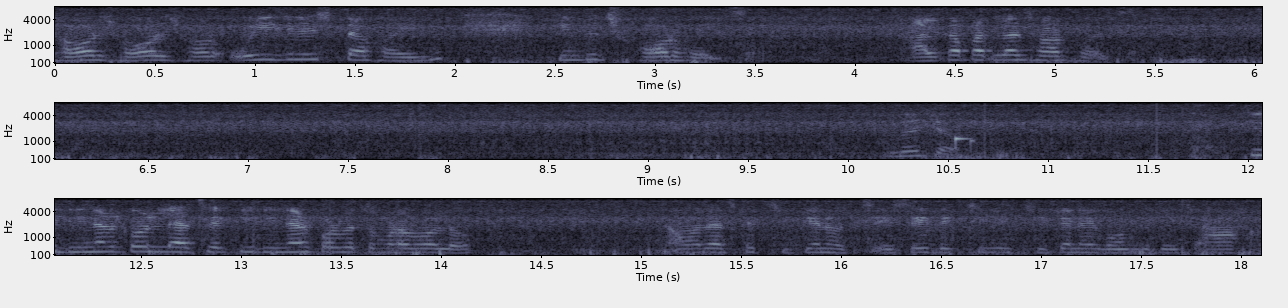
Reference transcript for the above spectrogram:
ঝড় ঝড় ঝড়। ওই জিনিসটা হয়নি, কিন্তু ঝড় হয়েছে। হালকা পাতলা ঝড় হয়েছে। বুঝছ? কি ডিনার করলে আজকে? কি ডিনার করবে তোমরা বলো? আমাদের আজকে চিকেন হচ্ছে। এসেই দেখছি যে চিকেনের গন্ধ পেয়েছে। আহা।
